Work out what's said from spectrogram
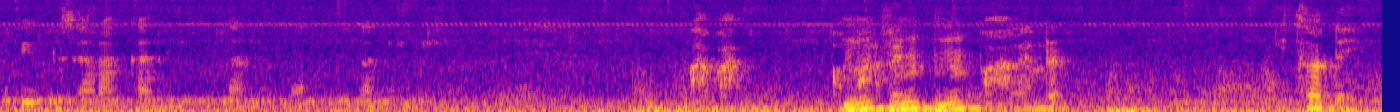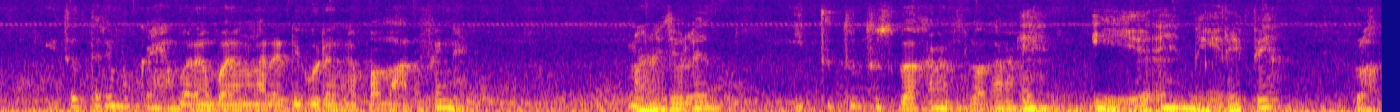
tapi berserakan hutan hutan ini Pak pak. Pak Marvin, hmm, hmm. Pak Alendra. Itu deh. Itu tadi bukan yang barang-barang ada di gudangnya Pak Marvin ya? Mana coba lihat? Itu tuh tuh sebelah kanan sebelah kanan. Eh, iya, eh mirip ya. loh.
